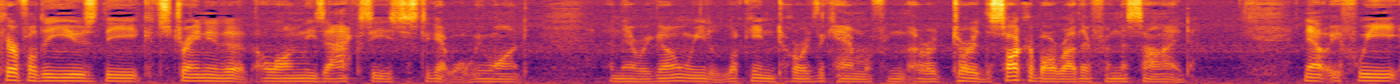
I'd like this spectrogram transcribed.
careful to use the constraining it along these axes just to get what we want. And there we go. We're looking towards the camera from, or toward the soccer ball rather, from the side. Now, if we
